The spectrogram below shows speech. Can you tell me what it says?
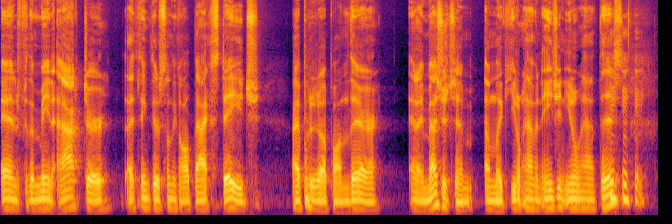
and for the main actor, I think there's something called backstage. I put it up on there, and I messaged him. I'm like, "You don't have an agent? You don't have this?"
